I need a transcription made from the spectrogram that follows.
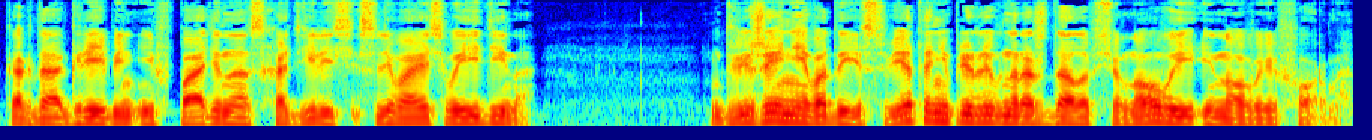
когда гребень и впадина сходились, сливаясь воедино. Движение воды и света непрерывно рождало все новые и новые формы.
